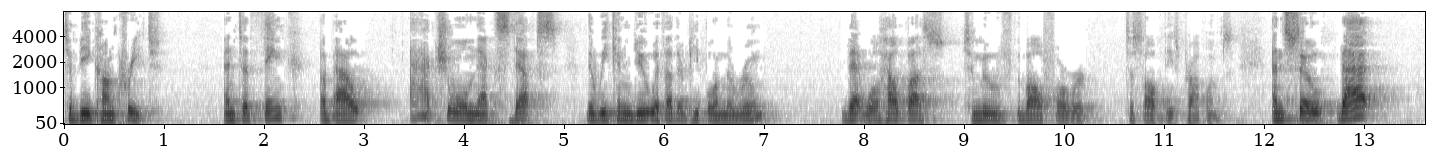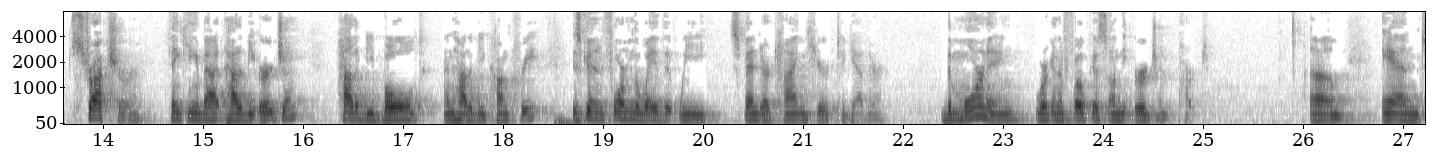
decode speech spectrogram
to be concrete and to think about actual next steps that we can do with other people in the room that will help us to move the ball forward to solve these problems. And so that structure, thinking about how to be urgent, how to be bold, and how to be concrete, is going to inform the way that we spend our time here together. The morning, we're going to focus on the urgent part. Um, and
